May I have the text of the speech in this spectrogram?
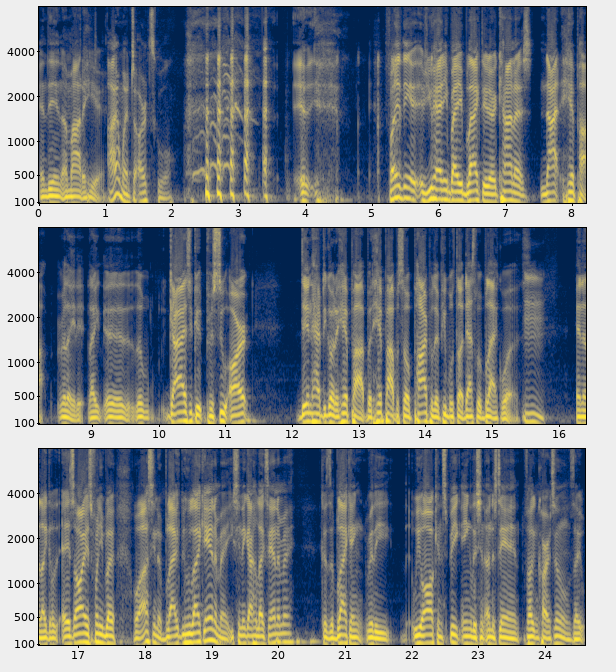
and then I'm out of here. I went to art school. Funny thing, if you had anybody black there, they're kind of not hip hop related. Like uh, the guys who could pursue art didn't have to go to hip hop, but hip hop was so popular, people thought that's what black was. And then like it's always funny, like, well, I seen a black dude who like anime. You seen a guy who likes anime? Because the black ain't really. We all can speak English and understand fucking cartoons. Like,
